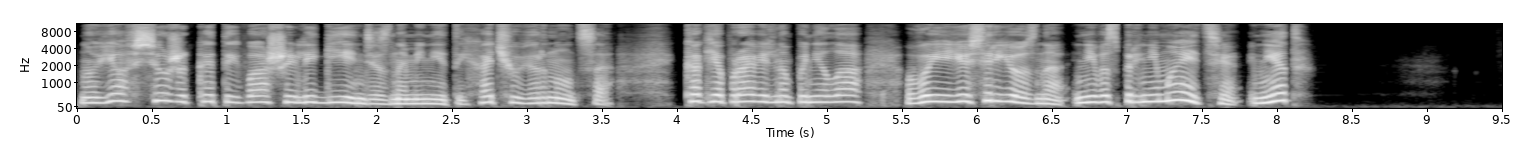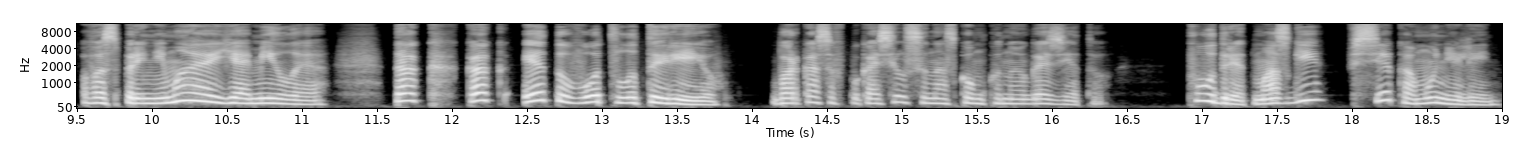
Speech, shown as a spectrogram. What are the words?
но я все же к этой вашей легенде знаменитой хочу вернуться. Как я правильно поняла, вы ее серьезно не воспринимаете, нет? Воспринимаю я, милая, так, как эту вот лотерею. Баркасов покосился на скомканную газету. Пудрят мозги все, кому не лень.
